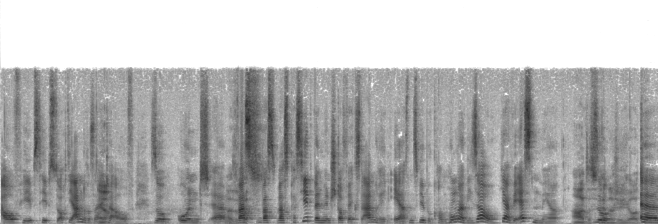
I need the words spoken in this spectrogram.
aufhebst, hebst du auch die andere Seite Ja. auf. So, und ähm, Also was, was- was, was passiert, wenn wir den Stoffwechsel anregen? Erstens, wir bekommen Hunger wie Sau. Ja, wir essen mehr. Ah, das So, wäre natürlich auch Ähm,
